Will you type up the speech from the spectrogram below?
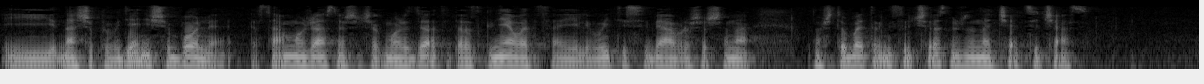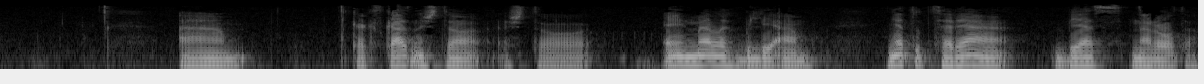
И наше поведение еще более. Самое ужасное, что человек может сделать, это разгневаться или выйти из себя в Рошашана. Но чтобы этого не случилось, нужно начать сейчас. А, как сказано, что, что Эйн Мелах Билиам. Нету царя без народа.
